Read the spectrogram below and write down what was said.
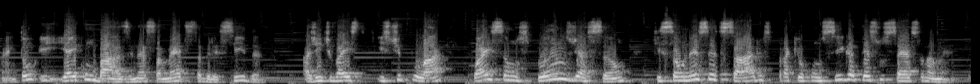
Né? Então, e, e aí, com base nessa meta estabelecida, a gente vai estipular quais são os planos de ação que são necessários para que eu consiga ter sucesso na meta.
